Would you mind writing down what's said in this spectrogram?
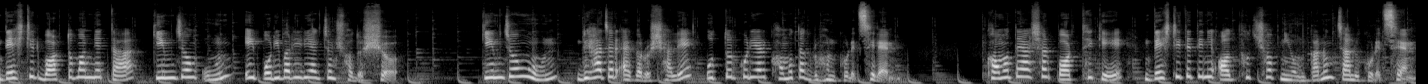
দেশটির বর্তমান নেতা কিম জং উন এই পরিবারেরই একজন সদস্য। কিম জং উন দুই হাজার এগারো সালে উত্তর কোরিয়ার ক্ষমতা গ্রহণ করেছিলেন। ক্ষমতায় আসার পর থেকে দেশটিতে তিনি অদ্ভুত সব নিয়মকানুন চালু করেছেন।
